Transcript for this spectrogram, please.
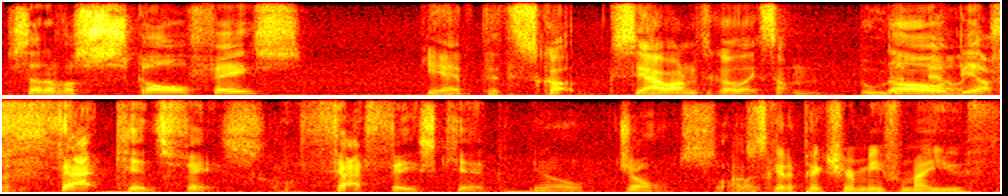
Instead of a skull face, Yeah, the skull. See, I wanted to go like something Buddha. no, it'd be a fat kid's face. Like fat face kid, you know, Jones. I'll just like get a picture of me from my youth.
